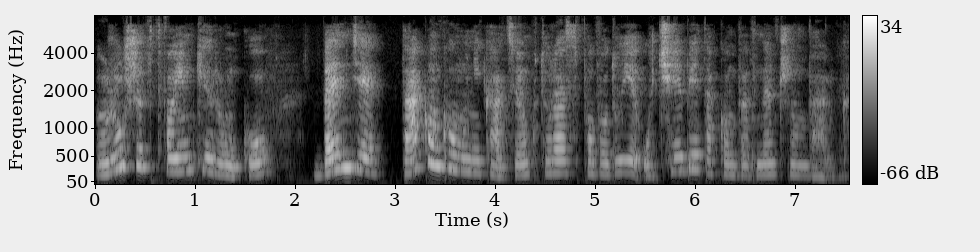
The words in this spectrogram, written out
ruszy w Twoim kierunku, będzie taką komunikacją, która spowoduje u Ciebie taką wewnętrzną walkę.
